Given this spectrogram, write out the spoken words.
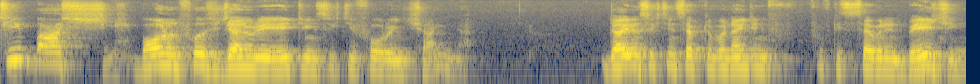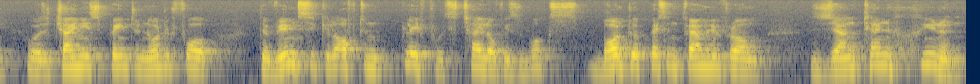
Qi Baishi, born on 1st January 1864 in China, died on 16 September 1957 in Beijing, was a Chinese painter noted for the whimsical, often playful style of his works. Born to a peasant family from Xiangtan, Hunan,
